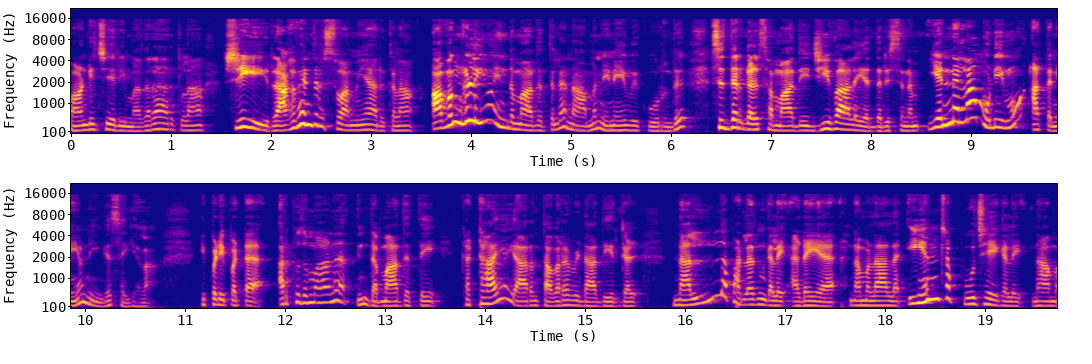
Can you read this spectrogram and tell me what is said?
பாண்டிச்சேரி மதராக இருக்கலாம் ஸ்ரீ ராகவேந்திர சுவாமியாக இருக்கலாம். அவங்களையும் இந்த மாதத்தில் நாம் நினைவு கூர்ந்து சித்தர்கள் சமாதி ஜீவாலய தரிசனம் என்னெல்லாம் முடியுமோ அத்தனையும் நீங்கள் செய்யலாம். இப்படிப்பட்ட அற்புதமான இந்த மாதத்தை கட்டாயம் யாரும் தவற விடாதீர்கள். நல்ல பலன்களை அடைய நம்மளால் இயன்ற பூஜைகளை நாம்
